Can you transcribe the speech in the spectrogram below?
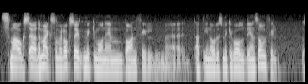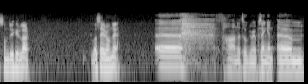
Smaugs ödemark som väl också är mycket mån är en barnfilm, eh, att det innehåller så mycket våld i en sån film som du hyllar. Vad säger du om det? Uh, fan, det tog du mig på sängen. Um,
